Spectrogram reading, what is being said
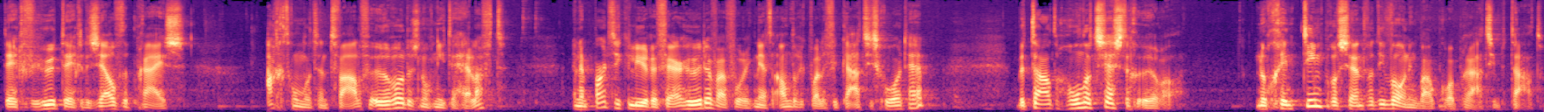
tegen verhuurd tegen dezelfde prijs 812 euro, dus nog niet de helft. En een particuliere verhuurder, waarvoor ik net andere kwalificaties gehoord heb, betaalt 160 euro. Nog geen 10% wat die woningbouwcorporatie betaalt.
